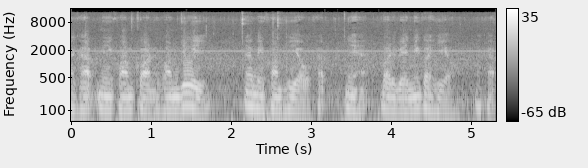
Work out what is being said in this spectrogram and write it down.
นะครับ มีความกร่อนความยุ่ย และมีความเหี่ยวครับนี่ฮะบริเวณนี้ก็เหี่ยวนะครับ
